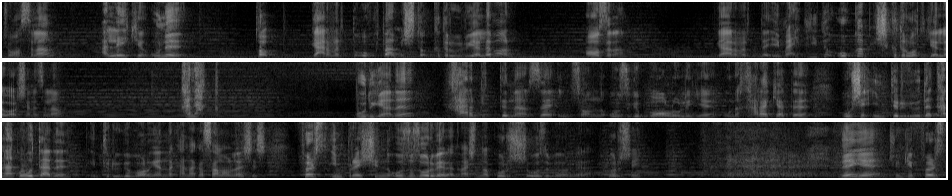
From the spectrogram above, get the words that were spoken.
tushunyapsizlarmi lekin uni top garvardda o'qib ham ish qidirib yurganlar bor. Hozir ham garvardda mitda o'qib ish qidirayotganlar bor ishonasizlarmi qanaqa? Bu degani har bitta narsa insonni o'ziga bog'liqligi uni harakati o'sha intervyuda qanaqa o'tadi? Intervyuga borganda qanaqa salomlashish? First impressionni o'zi zo'r beradi. Mana shundoq ko'rishishni o'zi zo'r beradi. Ko'rishing. Nega? Chunki first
